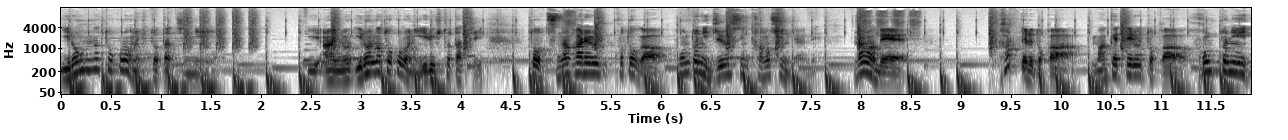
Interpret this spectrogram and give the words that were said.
いろんなところの人たちにいあのいろんなところにいる人たちとつながれることが本当に純粋に楽しいんだよね。なので勝ってるとか負けてるとか本当に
